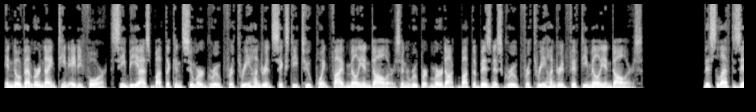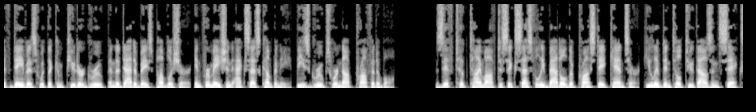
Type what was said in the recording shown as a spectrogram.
In November 1984, CBS bought the Consumer Group for $362.5 million and Rupert Murdoch bought the Business Group for $350 million. This left Ziff Davis with the Computer Group and the database publisher Information Access Company. These groups were not profitable. Ziff took time off to successfully battle the prostate cancer. He lived until 2006.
